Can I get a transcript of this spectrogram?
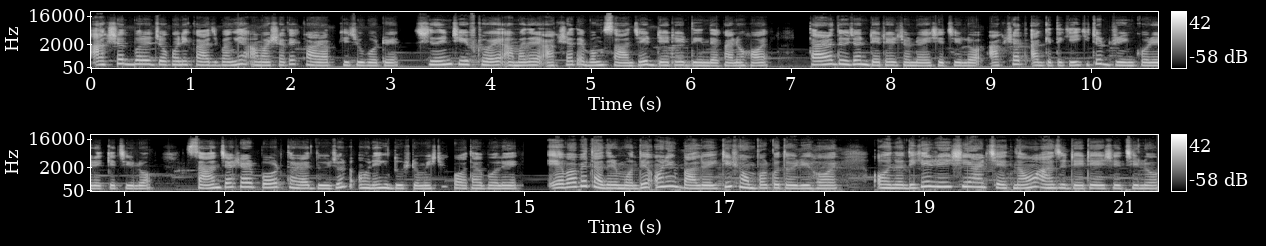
আকসাদ বলে যখনই কাজ ভাঙে, আমার সাথে খারাপ কিছু ঘটে। সেদিন শিফট হয়ে আমাদের আকসাদ এবং সাঞ্জের ডেটের দিন দেখানো হয়। তারা দুজন ডেটের জন্য এসেছিল। আকসাদ আগে থেকেই কিছু ড্রিঙ্ক করে রেখেছিল। সাঞ্জ আসার পর তারা দুজন অনেক দুষ্টু মিষ্টি কথা বলে। এভাবে তাদের মধ্যে অনেক ভালো একটি সম্পর্ক তৈরি হয়। অন্যদিকে ঋষি আর চেতনাও আজ ডেটে এসেছিল।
